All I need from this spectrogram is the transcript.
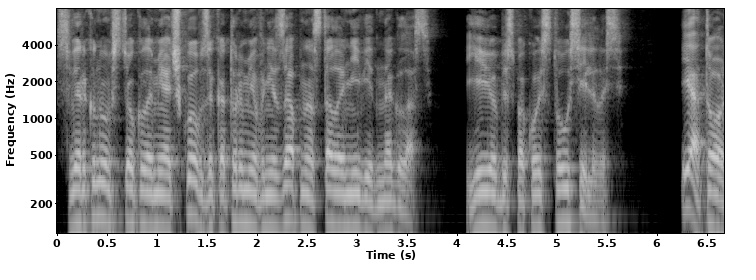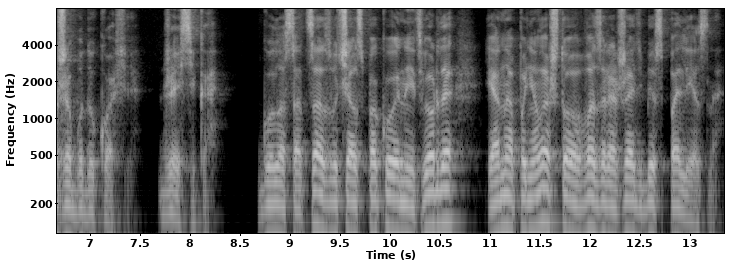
сверкнув стеклами очков, за которыми внезапно стало не видно глаз. Ее беспокойство усилилось. «Я тоже буду кофе, Джессика». Голос отца звучал спокойно и твердо, и она поняла, что возражать бесполезно.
